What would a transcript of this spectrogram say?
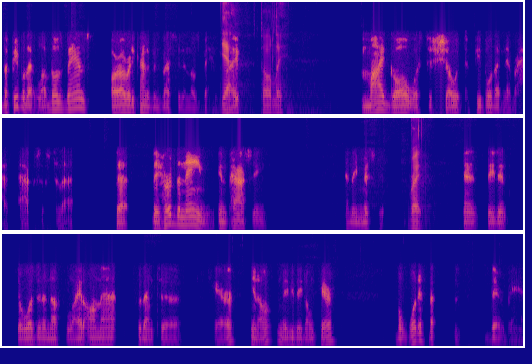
the people that love those bands are already kind of invested in those bands, Yeah. right? Totally. My goal was to show it to people that never had access to that. That they heard the name in passing and they missed it. Right. And they didn't there wasn't enough light on that for them to care. You know, maybe they don't care. But what if that was their band?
